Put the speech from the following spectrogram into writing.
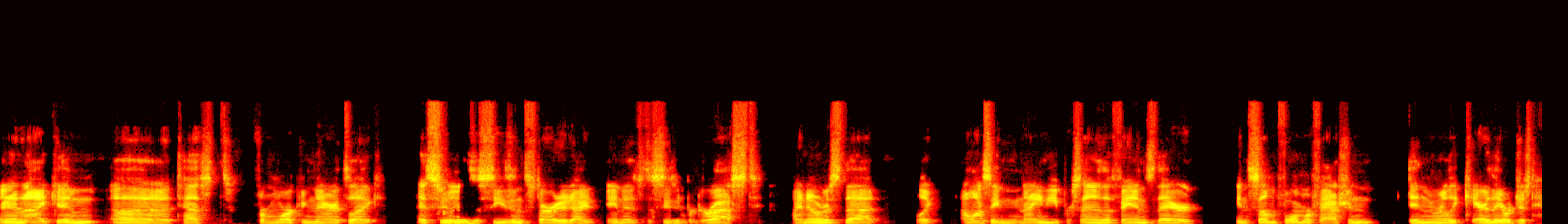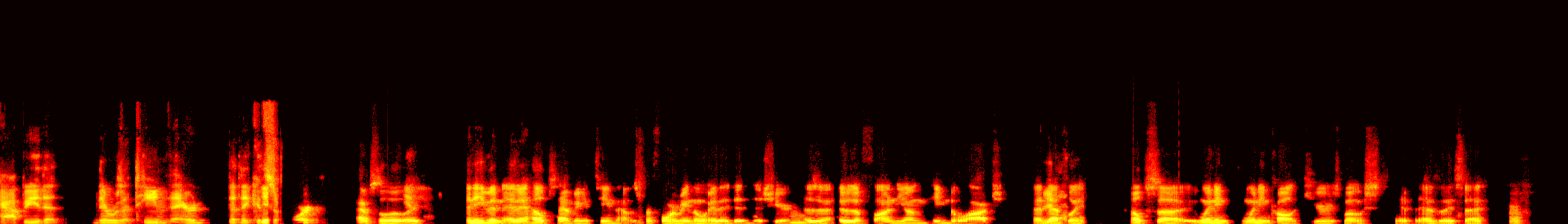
and I can uh, test from working there. It's like as soon as the season started, I and as the season progressed, I noticed that like I want to say ninety percent of the fans there, in some form or fashion, didn't really care. They were just happy that there was a team there that they could yeah, support. Absolutely. Yeah. And even and it helps having a team that was performing the way they did this year. Mm-hmm. It, was a, it was a fun young team to watch. That yeah. definitely helps. Uh, winning winning call it cures most, as they say.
